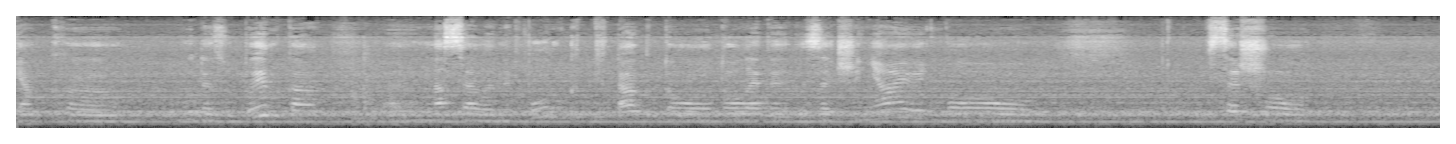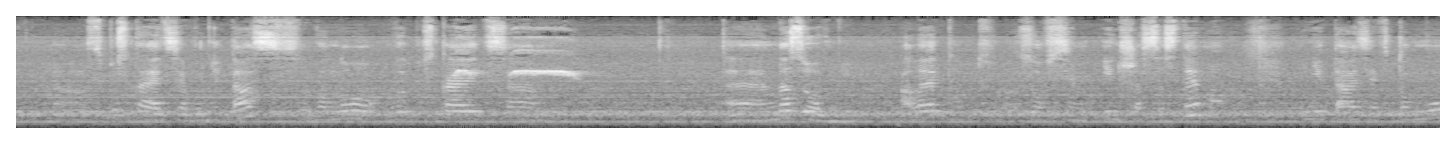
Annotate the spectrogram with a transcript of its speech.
як буде зупинка, населений пункт, так, то туалети зачиняють, бо все, що спускається в унітаз, воно випускається е, назовні. Але тут зовсім інша система унітазів, тому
